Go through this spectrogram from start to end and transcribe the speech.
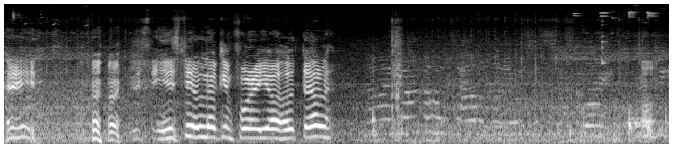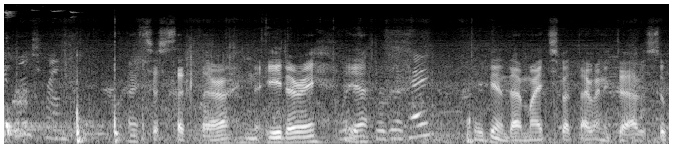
Hey, you still looking for your hotel? No, I found the hotel and I was just exploring. Oh. Where Oh. did you get lunch from? I just sat there in the eatery. Was, Yeah. Was it okay? I didn't that much, but I wanted to have a soup.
